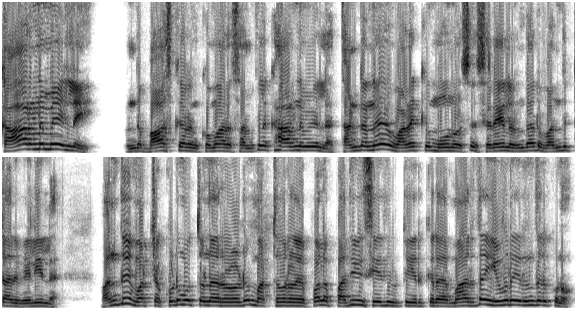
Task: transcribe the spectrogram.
காரணமே இல்லை. இந்த பாஸ்கரன் குமாரசாமிக்குலாம் காரணமே இல்லை. தண்டனை வழக்கு மூணு வருஷம் சிறையில் இருந்தார் வந்துட்டார் வெளியில். வந்து மற்ற குடும்பத்தினரோடு மற்றவர்களை போல பதிவு செய்து விட்டு இருக்கிற மாதிரி தான் இவர் இருந்திருக்கணும்.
